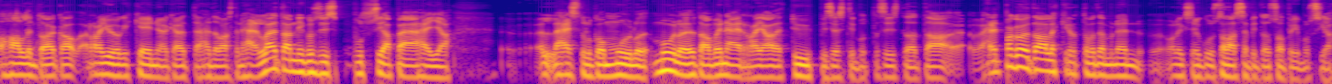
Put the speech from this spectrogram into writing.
hallinto aika rajuakin keinoja käyttää häntä vastaan. Hän laitetaan niin siis pussia päähän ja lähestulkoon muilu, muilutetaan Venäjän rajalle tyyppisesti, mutta siis tota, hänet pakotetaan allekirjoittava tämmöinen, oliko se joku salassapitosopimus ja,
